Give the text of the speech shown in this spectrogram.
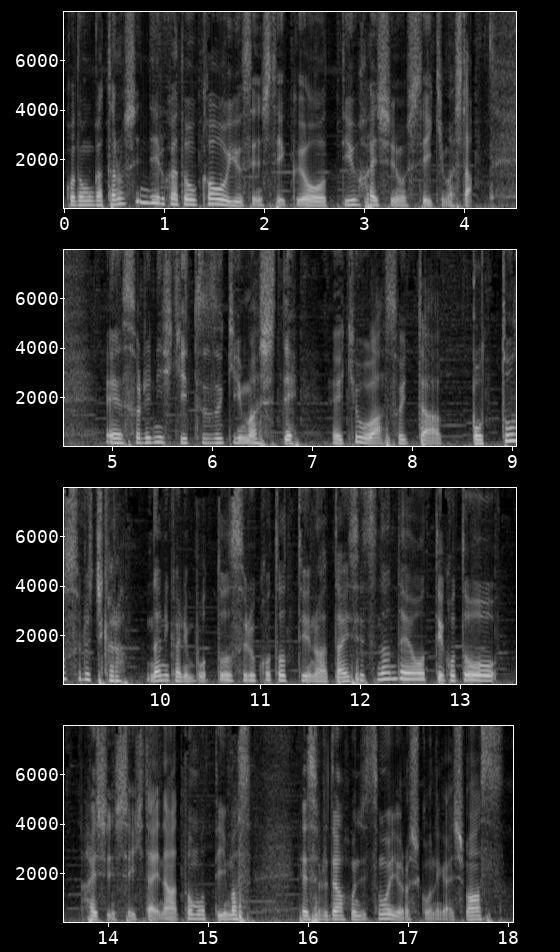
子供が楽しんでいるかどうかを優先していくよっていう配信をしていきました、え、それに引き続きまして、え、今日はそういった没頭する力何かに没頭することっていうのは大切なんだよっていうことを配信していきたいなと思っています、え、それでは本日もよろしくお願いします。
